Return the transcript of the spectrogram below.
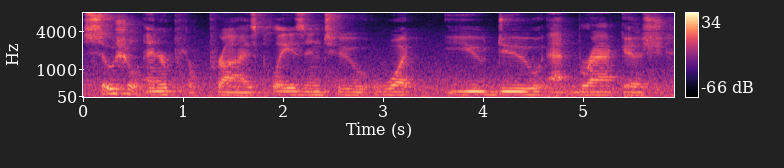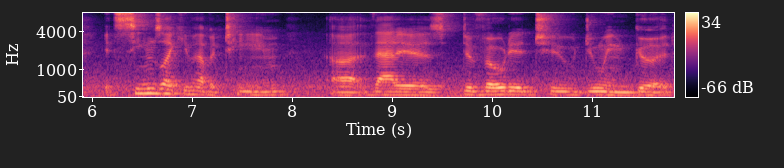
social enterprise plays into what you do at Brackish. It seems like you have a team uh, that is devoted to doing good,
